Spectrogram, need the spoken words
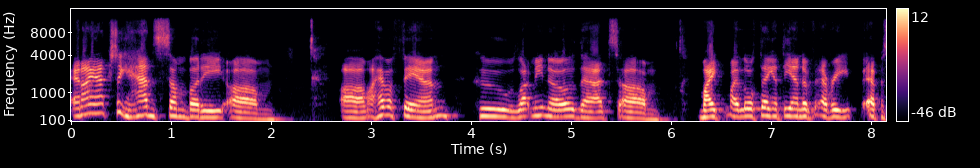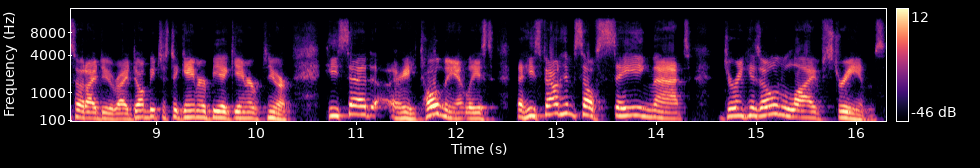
And I actually had somebody, um, um, I have a fan who let me know that um, my my little thing at the end of every episode I do, right? Don't be just a gamer, be a gamer gamerpreneur. He said, or he told me at least, that he's found himself saying that during his own live streams.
